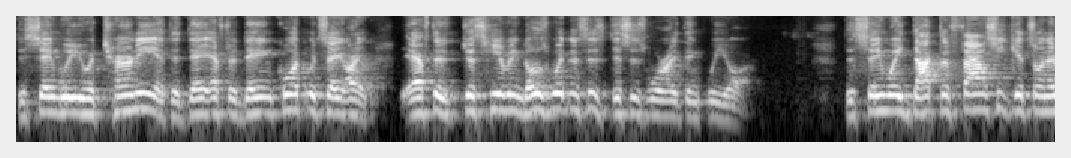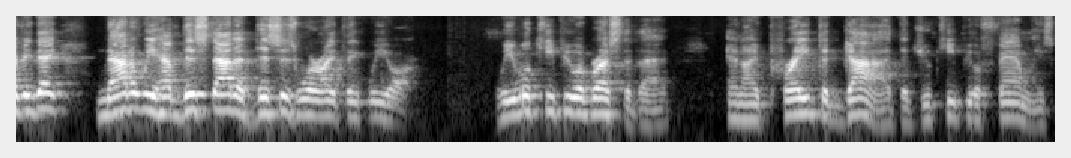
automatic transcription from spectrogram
The same way your attorney at the day after day in court would say, all right, after just hearing those witnesses, this is where I think we are. The same way Dr. Fauci gets on every day. Now that we have this data, this is where I think we are. We will keep you abreast of that. And I pray to God that you keep your families,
